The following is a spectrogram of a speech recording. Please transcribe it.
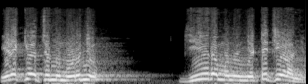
ഇടയ്ക്ക് വെച്ചൊന്ന് മുറിഞ്ഞു. ജീവിതം ഒന്ന് ഞെട്ടിച്ചു കളഞ്ഞു.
